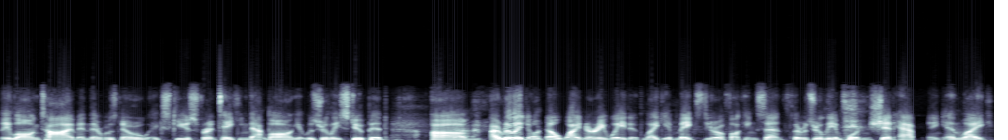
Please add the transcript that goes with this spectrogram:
really long time, and there was no excuse for it taking that long. It was really stupid. Um, I really don't know why Nury waited. Like, it makes zero fucking sense. There was really important shit happening, and like,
